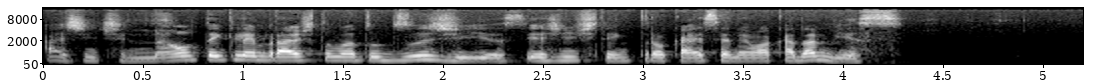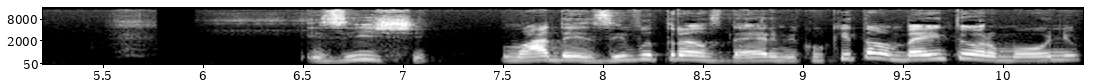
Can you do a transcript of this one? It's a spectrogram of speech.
A gente não tem que lembrar de tomar todos os dias e a gente tem que trocar esse anel a cada mês. Existe um adesivo transdérmico que também tem hormônio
